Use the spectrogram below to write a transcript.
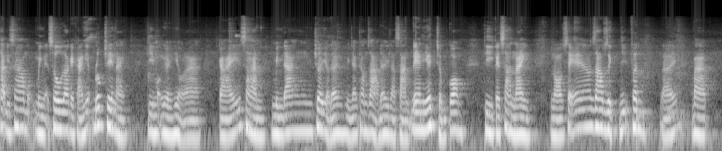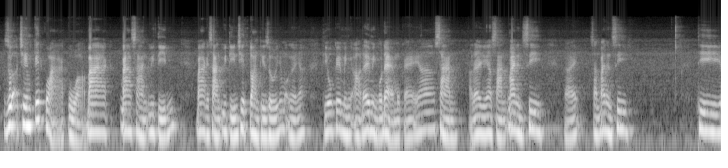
tại vì sao mình lại sâu ra cái khái niệm blockchain này? Thì mọi người hiểu là cái sàn mình đang chơi ở đây, mình đang tham gia ở đây là sàn denix.com thì cái sàn này nó sẽ giao dịch nhị phân, đấy, và dựa trên kết quả của ba ba sàn uy tín, ba cái sàn uy tín trên toàn thế giới nhé mọi người nhé thì ok, mình ở đây mình có để một cái ờ, sàn, ở đây chính là sàn Binance đấy, sàn Binance thì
